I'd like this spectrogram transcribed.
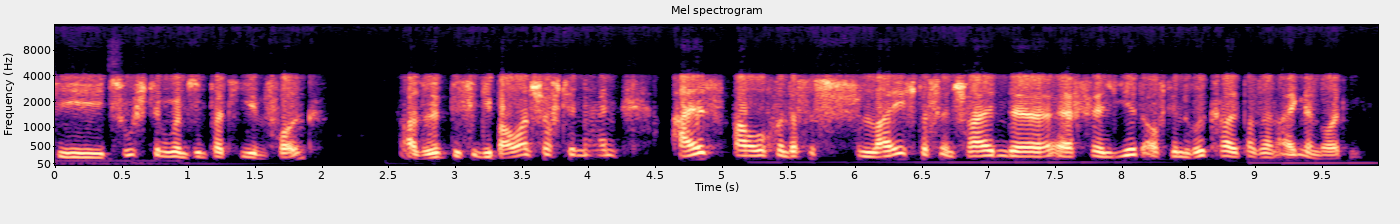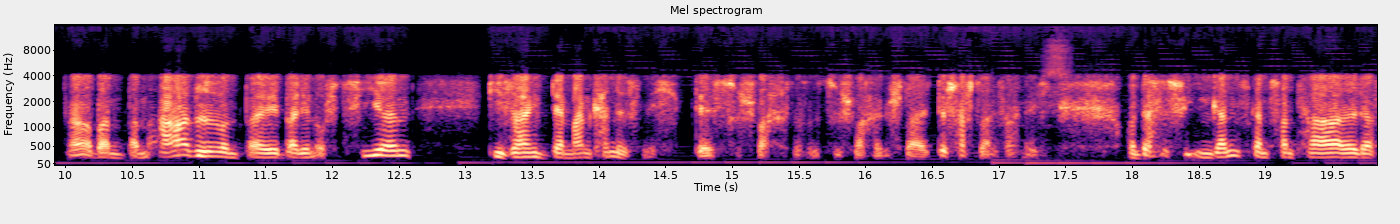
die Zustimmung und Sympathie im Volk, also bis in die Bauernschaft hinein, als auch, und das ist vielleicht das Entscheidende, er verliert auch den Rückhalt bei seinen eigenen Leuten. Ja, beim, beim Adel und bei, bei den Offizieren, die sagen, der Mann kann es nicht, der ist zu schwach, das ist zu schwache Gestalt, der schafft es einfach nicht. Und das ist für ihn ganz, ganz fatal, dass,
